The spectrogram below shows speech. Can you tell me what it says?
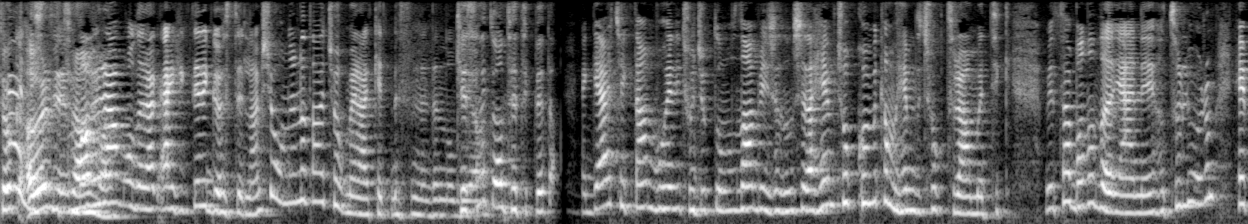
çok yani ağır işte, bir travma. Mahrem olarak erkeklere gösterilen şey onların daha çok merak etmesi neden oluyor. Kesinlikle onu tetikledi. Gerçekten bu hani çocukluğumuzdan beri yaşadığımız şeyler hem çok komik ama hem de çok travmatik. Mesela bana da yani hatırlıyorum hep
